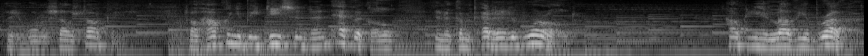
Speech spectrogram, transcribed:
because you want to sell stockings. So how can you be decent and ethical in a competitive world? How can you love your brother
